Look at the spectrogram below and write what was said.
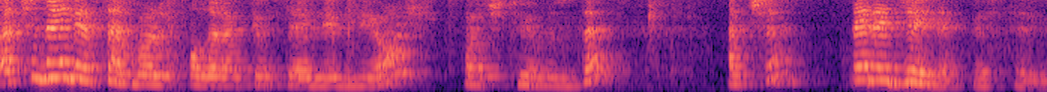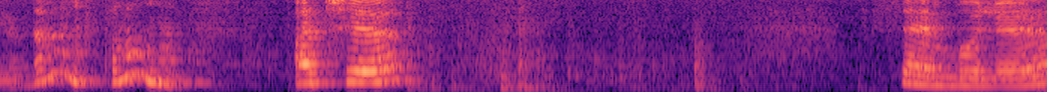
Açı neyle sembol olarak gösterilebiliyor ölçtüğümüzde? Açı dereceyle gösteriliyor. Değil mi? Tamam mı? Açı sembolü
